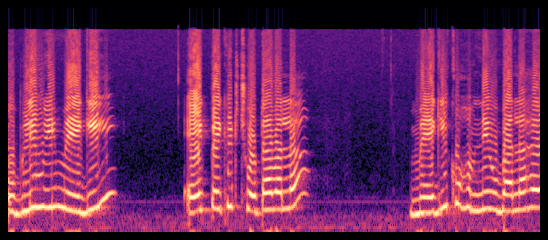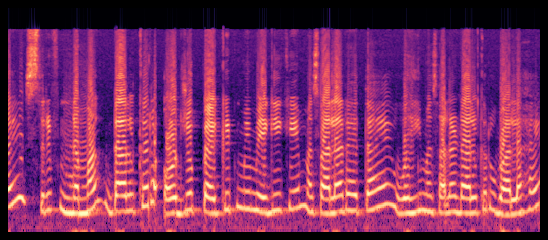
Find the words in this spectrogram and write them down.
उबली हुई मैगी, एक पैकेट छोटा वाला, मैगी को हमने उबाला है, सिर्फ़ नमक डालकर और जो पैकेट में मैगी के मसाला रहता है, वही मसाला डालकर उबाला है।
